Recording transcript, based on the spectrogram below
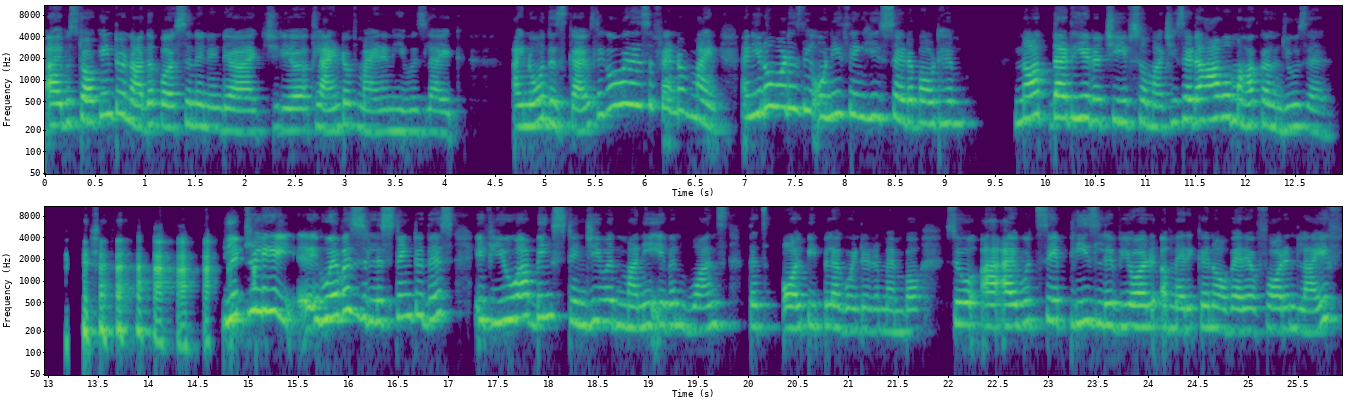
I was talking to another person in India, actually, a client of mine, and he was like, I know this guy. I was like, oh, this is a friend of mine. And you know what is the only thing he said about him? Not that he had achieved so much. He said, ah, wo mahakanjus hai. Literally, eh, whoever's listening to this, if you are being stingy with money even once, that's all people are going to remember. So I, I would say, please live your American or wherever foreign life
